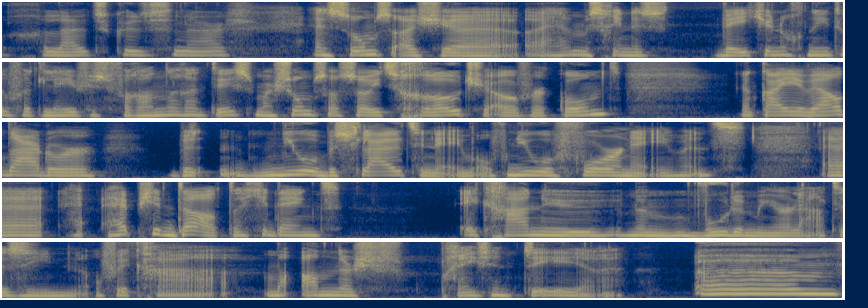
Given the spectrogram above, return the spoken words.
geluidskunstenaars. En soms als je, hè, misschien is, weet je nog niet of het levensveranderend is, maar soms als zoiets groots je overkomt, dan kan je wel daardoor nieuwe besluiten nemen of nieuwe voornemens. Uh, heb je dat? Dat je denkt, ik ga nu mijn woede meer laten zien of ik ga me anders presenteren? Um,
